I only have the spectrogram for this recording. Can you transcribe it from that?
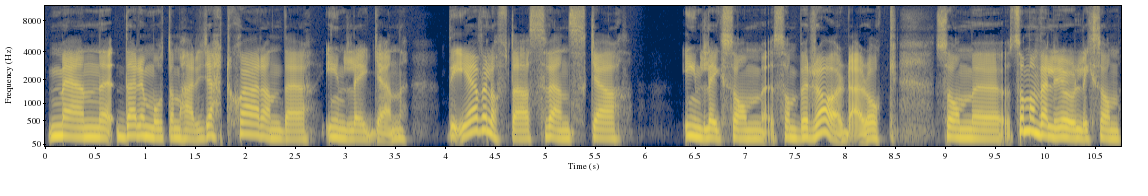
Men däremot de här hjärtskärande inläggen det är väl ofta svenska inlägg som, som berör där och som, eh, som man väljer att liksom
